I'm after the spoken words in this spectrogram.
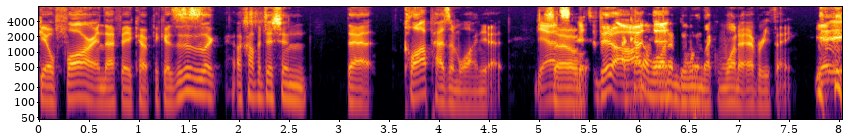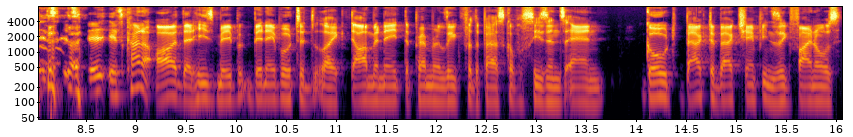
go far in the FA Cup because this is like a competition that Klopp hasn't won yet. Yeah, so it's, it's a bit I kind of want him to win like one of everything. yeah, it's it's, it's kind of odd that he's been able to like dominate the Premier League for the past couple seasons and go back to back Champions League finals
